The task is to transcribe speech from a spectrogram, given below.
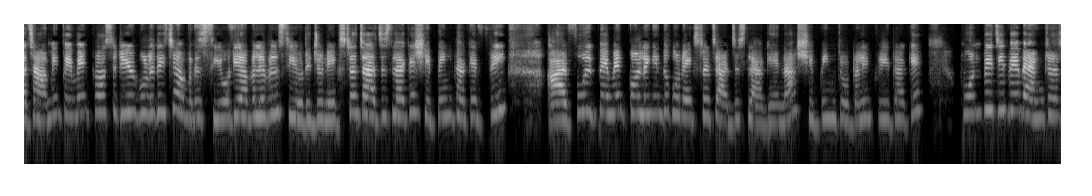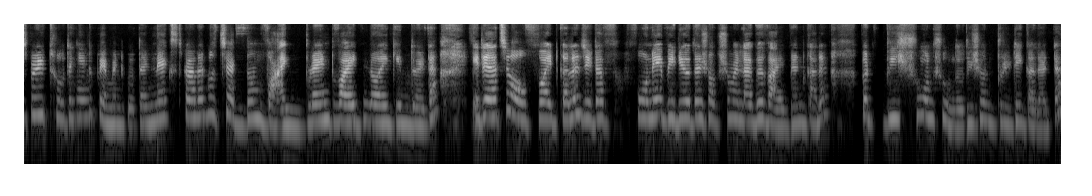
আচ্ছা আমি পেমেন্ট প্রসিডিওর বলে দিচ্ছি, আমাদের সিওডি অ্যাভেলেবেল সিওডির জন্য এক্সট্রা চার্জেস লাগে শিপিং থাকে ফ্রি আর ফুল পেমেন্ট করলে কিন্তু কোনো এক্সট্রা চার্জেস লাগে না শিপিং টোটালি ফ্রি থাকে। ফোনপে জিপে ব্যাংক ট্রান্সফারের থ্রুতে কিন্তু পেমেন্ট করতে হয়। নেক্সট কালার হচ্ছে একদম ভাইব্রেন্ট হোয়াইট নয় কিন্তু এটা। এটা আছে অফ হোয়াইট কালার যেটা ফোনে ভিডিওতে সবসময় লাগবে ভাইব্রেন্ট কালার বাট ভীষণ সুন্দর, ভীষণ প্রিটি কালারটা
